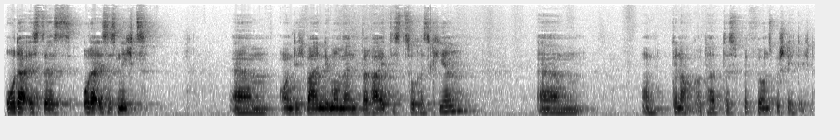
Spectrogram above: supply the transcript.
oder ist es, oder ist es nichts? Ähm, und ich war in dem Moment bereit, es zu riskieren. Ähm, und genau, Gott hat das für uns bestätigt.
